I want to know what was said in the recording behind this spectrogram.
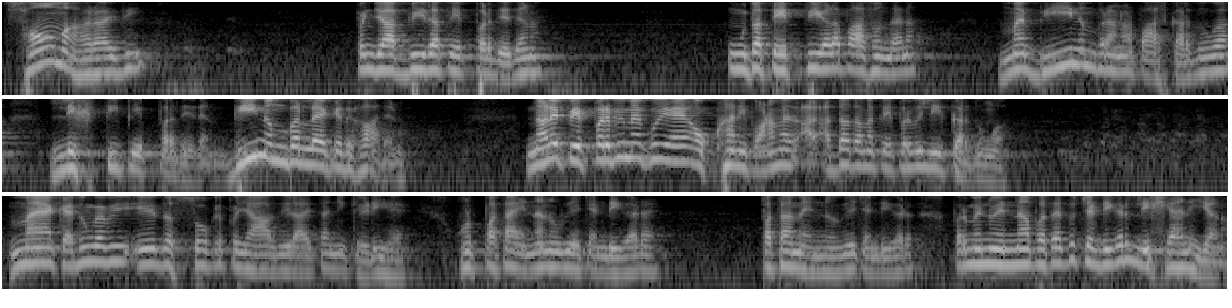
ਸੌ ਮਹਾਰਾਜ ਦੀ ਪੰਜਾਬੀ ਦਾ ਪੇਪਰ ਦੇ ਦੇਣ। ਉਂ ਤਾਂ 33 ਵਾਲਾ ਪਾਸ ਹੁੰਦਾ ਨਾ। ਮੈਂ 20 ਨੰਬਰਾਂ ਨਾਲ ਪਾਸ ਕਰ ਦੂੰਗਾ, ਲਿਖਤੀ ਪੇਪਰ ਦੇ ਦੇਣ। 20 ਨੰਬਰ ਲੈ ਕੇ ਦਿਖਾ ਦੇਣ। ਨਾਲੇ ਪੇਪਰ ਵੀ ਮੈਂ ਕੋਈ ਐ ਔਖਾ ਨਹੀਂ ਪਾਉਣਾ, ਮੈਂ ਅੱਧਾ ਤਾਂ ਮੈਂ ਪੇਪਰ ਵੀ ਲੀਕ ਕਰ ਦੂੰਗਾ। ਮੈਂ ਕਹਿ ਦੂੰਗਾ ਵੀ ਇਹ ਦੱਸੋ ਕਿ ਪੰਜਾਬ ਦੀ ਰਾਜਧਾਨੀ ਕਿਹੜੀ ਹੈ? ਹੁਣ ਪਤਾ ਇਹਨਾਂ ਨੂੰ ਵੀ ਇਹ ਚੰਡੀਗੜ੍ਹ ਹੈ। ਪਤਾ ਮੈਨੂੰ ਵੀ ਇਹ ਚੰਡੀਗੜ੍ਹ। ਪਰ ਮੈਨੂੰ ਇੰਨਾ ਪਤਾ ਹੈ, ਤੂੰ ਚੰਡੀਗੜ੍ਹ ਲਿਖਿਆ ਨਹੀਂ ਜਾਣਾ।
